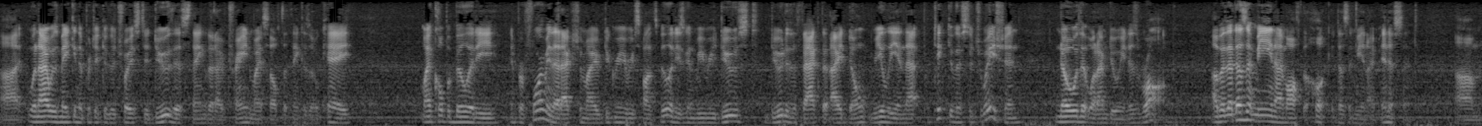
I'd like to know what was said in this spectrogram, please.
uh, when I was making the particular choice to do this thing that I've trained myself to think is okay, my culpability in performing that action, my degree of responsibility is going to be reduced due to the fact that I don't really, in that particular situation, know that what I'm doing is wrong. Uh, but that doesn't mean I'm off the hook. It doesn't mean I'm innocent. Um,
